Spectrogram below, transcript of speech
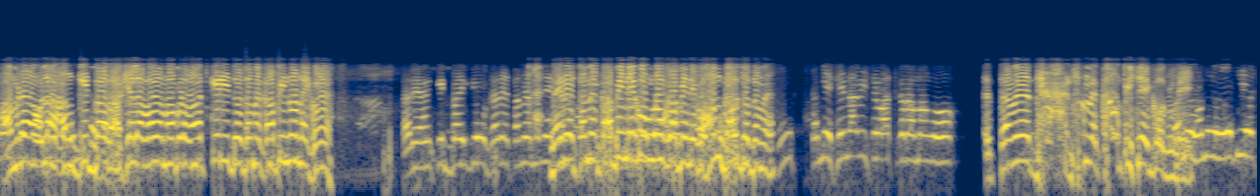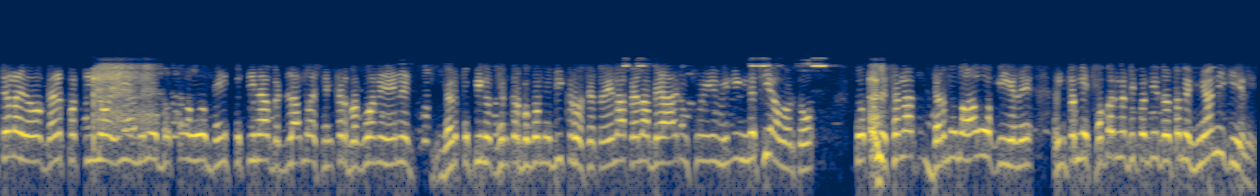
હમણાં ઓલા અંકિતભાઈ વાઘેલા વાળામાં આપણે વાત કરી તો તમે કાપી નો કહો અરે અંકિતભાઈ ગયો ઘરે તમે મને નહીં તમે કાપી નાખો. નો કાપી નાખો? હમ કહો તો તમે. તમે શેના વિશે વાત કરવા માંગો? તમે તમે કાપી નાખો કે નહીં? મને ઓડિયો ચડાયો ગણપતિનો એ મને બતાવો ગણપતિના બદલામાં શંકર ભગવાને એને ગણપતિનો શંકર ભગવાનનો દીકરો છે તો એના પહેલા બે હારું શું એ મિનિંગ નથી આવડતો. તો તમે સનાતન ધર્મમાં આવો કીએ અને તમને ખબર નથી પડતી તો તમે જ્ઞાની કીએ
